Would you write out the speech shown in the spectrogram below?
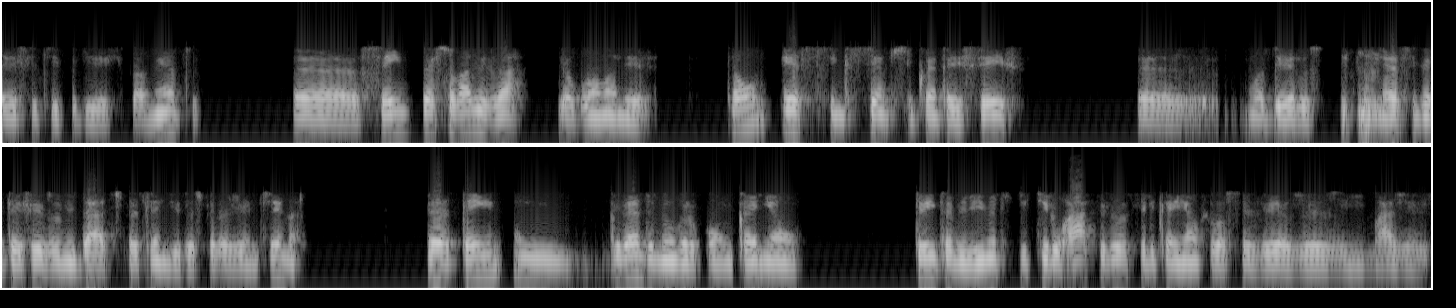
esse tipo de equipamento sem personalizar de alguma maneira. Então, esses 556 eh, modelos, né, 56 unidades pretendidas pela Argentina, eh, tem um grande número com um canhão 30 milímetros de tiro rápido, aquele canhão que você vê às vezes em imagens,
